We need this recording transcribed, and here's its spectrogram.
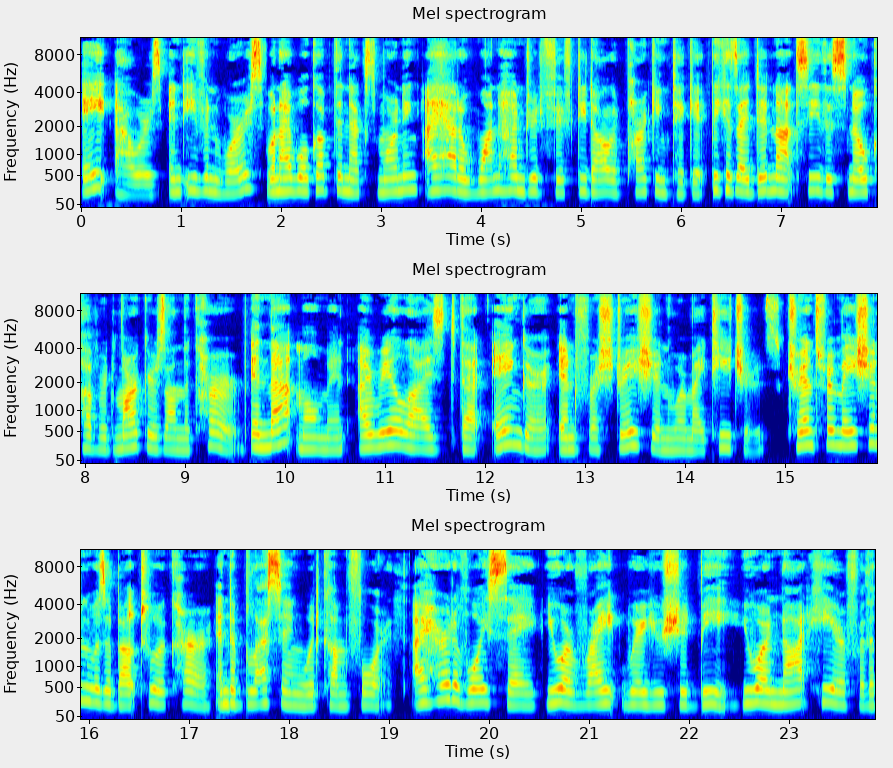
eight hours, and even worse, when I woke up the next morning, I had a $150 parking ticket because I did not see the snow covered markers on the curb. In that moment, I realized that anger and frustration were my teachers. Transformation was about to occur, and a blessing would come forth. I heard a voice say, You are right where you should be. You are not here for the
